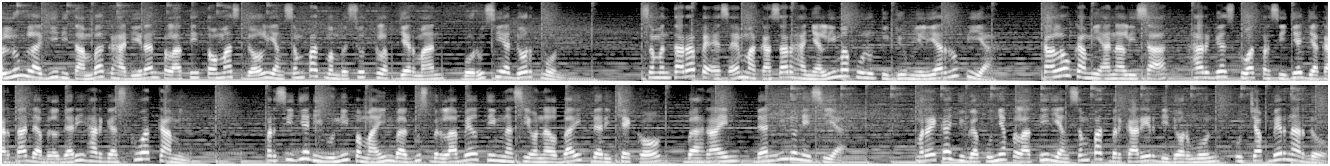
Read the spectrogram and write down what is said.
Belum lagi ditambah kehadiran pelatih Thomas Doll yang sempat membesut klub Jerman, Borussia Dortmund. Sementara PSM Makassar hanya 57 miliar rupiah. Kalau kami analisa, harga skuad Persija Jakarta double dari harga skuad kami. Persija dihuni pemain bagus berlabel tim nasional baik dari Ceko, Bahrain, dan Indonesia. Mereka juga punya pelatih yang sempat berkarir di Dortmund, ucap Bernardo.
